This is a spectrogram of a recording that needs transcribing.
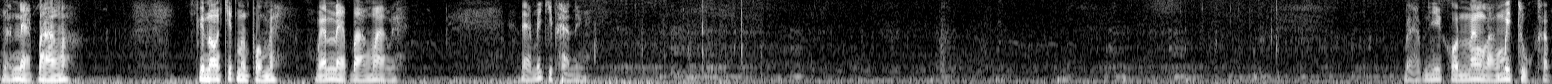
หมือนแหนบบางเนาะพี่น้องคิดเหมือนผมไหม เหมือนแหนบบางมากเลย แหนบไม่กี่แผ่นเอง แบบนี้คนนั่งหลังไม่จุกครับ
